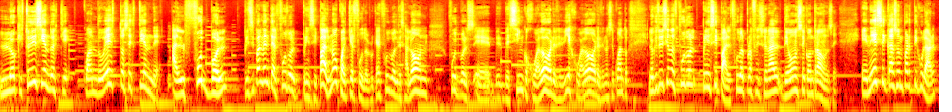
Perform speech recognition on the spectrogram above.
Lo que estoy diciendo es que cuando esto se extiende al fútbol, principalmente al fútbol principal, no cualquier fútbol, porque hay fútbol de salón, fútbol eh, de 5 jugadores, de 10 jugadores, de no sé cuánto. Lo que estoy diciendo es fútbol principal, fútbol profesional de 11 contra 11. En ese caso en particular,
